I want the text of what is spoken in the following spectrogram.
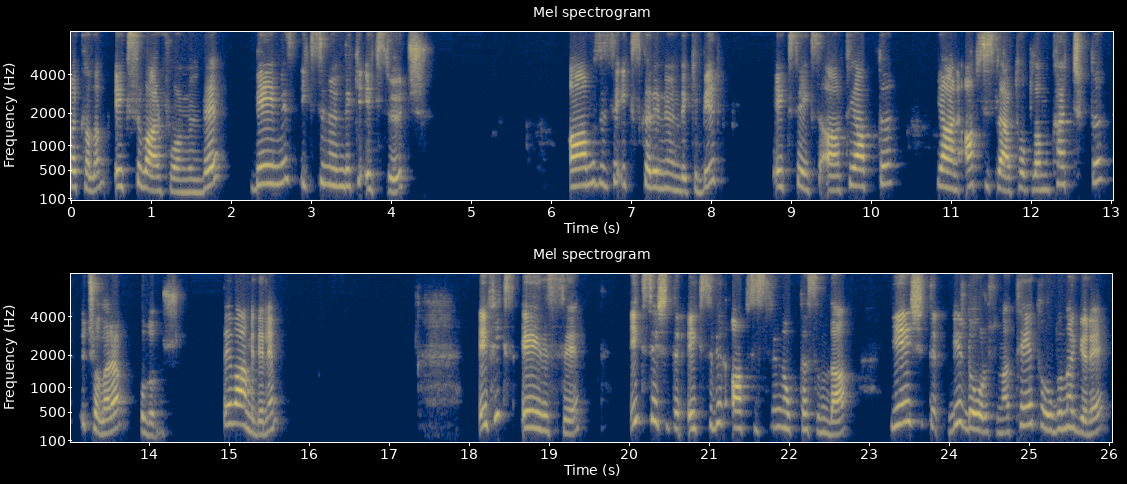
Bakalım eksi var formülde. b'miz x'in önündeki eksi 3. a'mız ise x karenin önündeki 1. Eksi eksi artı yaptı. Yani absisler toplamı kaç çıktı? 3 olarak bulunur. Devam edelim. fx eğrisi x eşittir eksi 1 absisli noktasında y eşittir 1 doğrusuna teğet olduğuna göre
